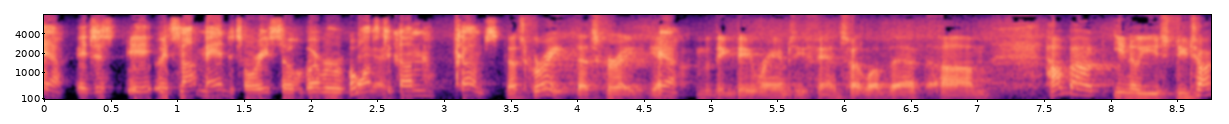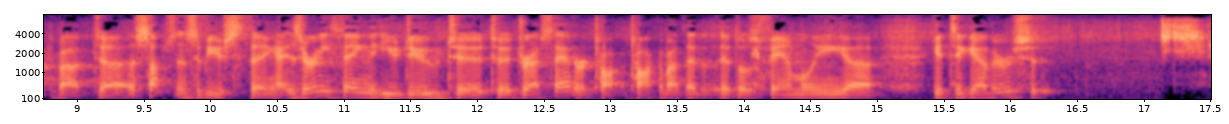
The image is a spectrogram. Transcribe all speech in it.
yeah, it just it, it's not mandatory. So whoever okay. wants to come comes. That's great. That's great. Yeah, yeah, I'm a big Dave Ramsey fan, so I love that. Um, how about you know you you talked about uh, a substance abuse thing. Is there anything that you do to to address that or talk talk about that at those family uh, get-togethers?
